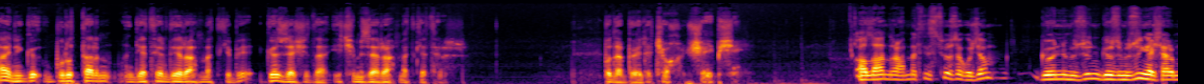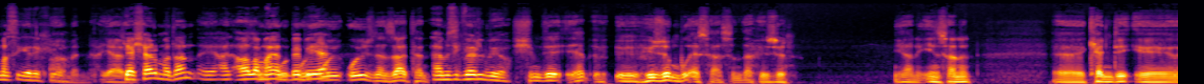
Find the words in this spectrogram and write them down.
Aynı bulutların getirdiği rahmet gibi gözyaşı da içimize rahmet getirir. Bu da böyle çok şey bir şey. Allah'ın rahmetini istiyorsak hocam gönlümüzün, gözümüzün yaşarması gerekiyor. Amenna. Yani, Yaşarmadan e, hani ağlamayan o, o, bebeğe o, o yüzden zaten emzik verilmiyor. Şimdi hep e, hüzün bu esasında hüzün. Yani insanın e, kendi e,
